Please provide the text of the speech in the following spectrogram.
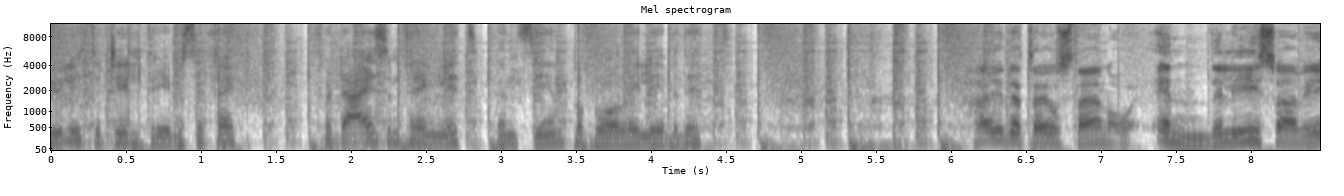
Du lytter til Drivhuseffekt, for deg som trenger litt bensin på bålet i livet ditt. Hei, dette er Jostein, og endelig så er vi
